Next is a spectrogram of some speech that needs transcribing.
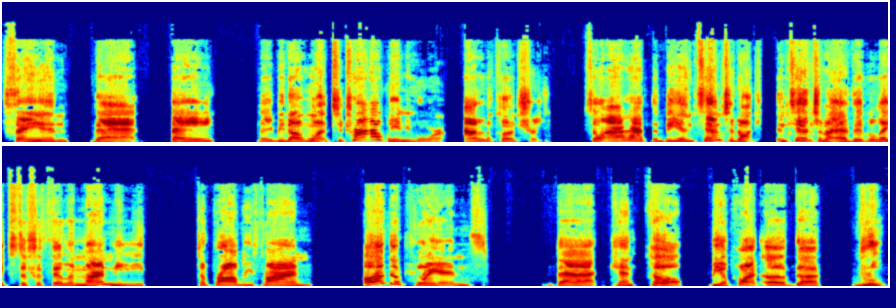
saying that they maybe don't want to travel anymore out of the country. So I have to be intentional, intentional as it relates to fulfilling my need to probably find other friends that can help be a part of the group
